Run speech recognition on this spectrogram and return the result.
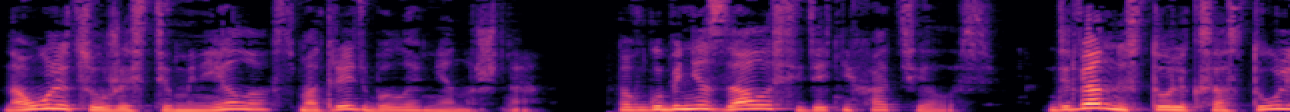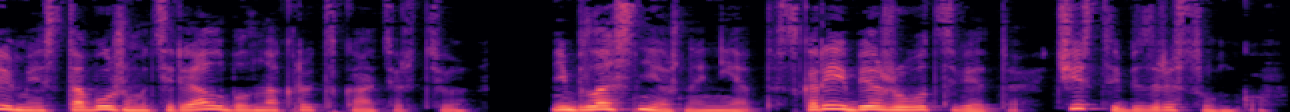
На улице уже стемнело, смотреть было не на что. Но в глубине зала сидеть не хотелось. Деревянный столик со стульями из того же материала был накрыт скатертью. Не белоснежный, нет, скорее бежевого цвета, чистый, без рисунков.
